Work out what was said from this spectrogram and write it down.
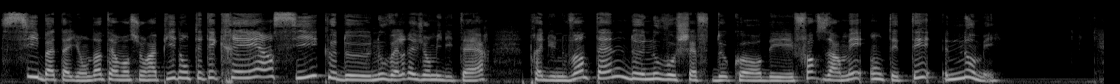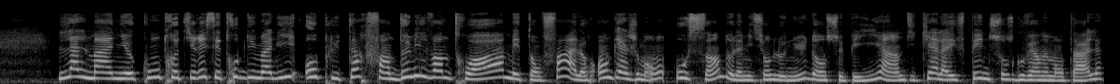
Six bataillons d'intervention rapide ont été créés ainsi que de nouvelles régions militaires. Près d'une vingtaine de nouveaux chefs de corps des forces armées ont été nommés. L'Allemagne compte retirer ses troupes du Mali au plus tard fin 2023, mettant fin à leur engagement au sein de la mission de l'ONU dans ce pays, a indiqué à l'AFP une source gouvernementale.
